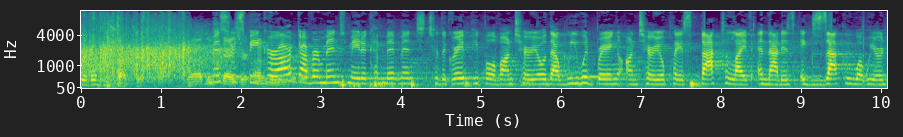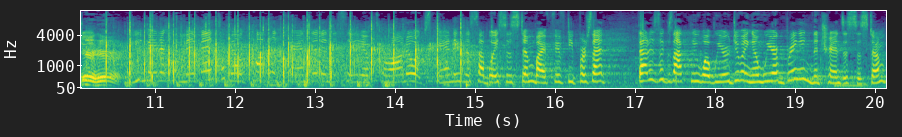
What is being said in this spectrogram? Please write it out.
Minister of Infrastructure. Mr. Speaker, our government made a commitment to the great people of Ontario that we would bring Ontario Place back to life, and that is exactly what we are doing. Here, here. We made a commitment to build public transit in the City of Toronto, expanding the subway system by 50 percent. That is exactly what we are doing, and we are bringing the transit system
